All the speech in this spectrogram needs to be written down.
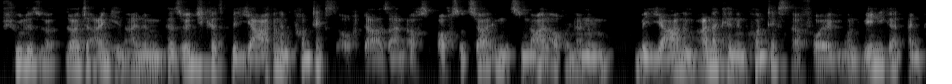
Schule sollte eigentlich in einem persönlichkeitsbejahenden Kontext auch da sein, auch, auch sozial, emotional, auch in einem bejahenden, anerkennenden Kontext erfolgen und weniger ein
